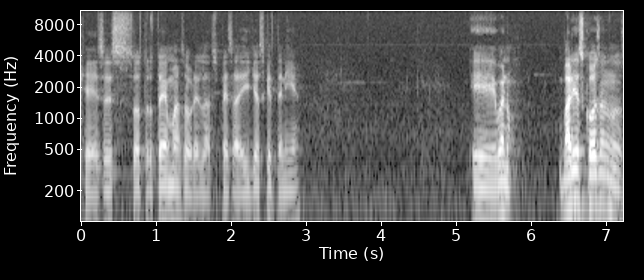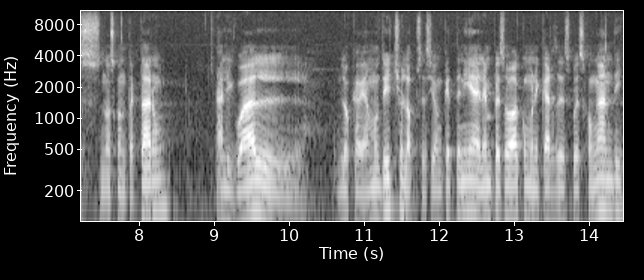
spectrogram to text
que ese es otro tema sobre las pesadillas que tenía. Eh, bueno, varias cosas nos, nos, contactaron, al igual lo que habíamos dicho, la obsesión que tenía, él empezó a comunicarse después con Andy,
